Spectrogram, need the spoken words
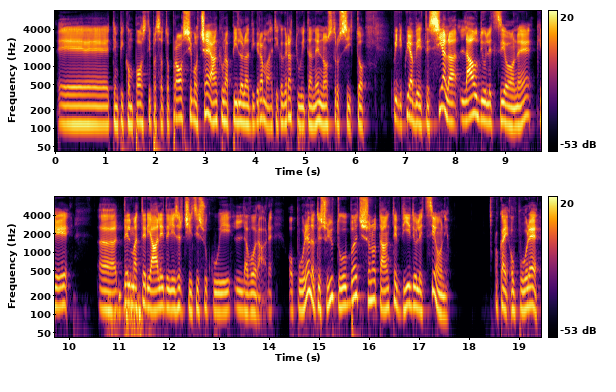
tempi composti, passato prossimo. C'è anche una pillola di grammatica gratuita nel nostro sito. Quindi qui avete sia la, l'audio lezione che uh, del materiale e degli esercizi su cui lavorare. Oppure andate su YouTube, ci sono tante video lezioni Ok, oppure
